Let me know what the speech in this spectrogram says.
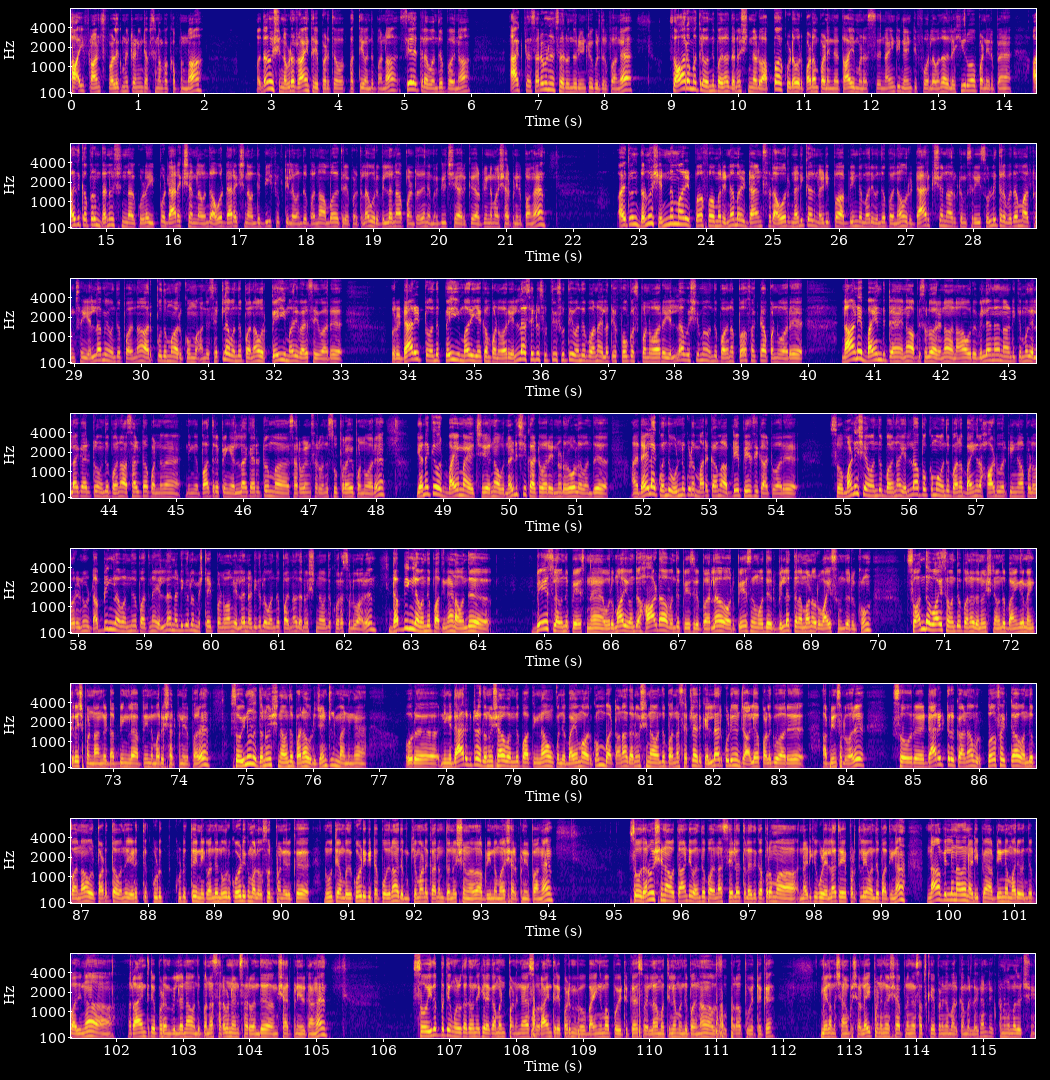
Hi friends வழக்கம் to trending tops நம்ம பார்க்க போனால் தனுஷ் என்னோட ராயன் திரைப்படத்தை பற்றி வந்து பண்ணால் சேலத்தில் வந்து பார்த்தீங்கன்னா ஆக்டர் சரவணன் சார் வந்து ஒரு இன்டர்வியூ கொடுத்துருப்பாங்க. ஸோ ஆரம்பத்தில் வந்து பார்த்தீங்கன்னா தனுஷ் என்னோட அப்பா கூட ஒரு படம் பண்ணியிருந்தேன். தாய் மனசு நைன்டீன் நைன்டி ஃபோரில் வந்து அதில் ஹீரோவாக பண்ணியிருப்பேன். அதுக்கப்புறம் தனுஷ் என்ன கூட இப்போ டேரக்ஷனில் வந்து அவர் டேரக்ஷனில் வந்து டி ஃபிஃப்டியில் வந்து பார்த்தீங்கன்னா ஐம்பது திரைப்படத்தில் ஒரு வில்லனாக பண்ணுறது எனக்கு மகிழ்ச்சியாக இருக்குது அப்படின்னு மாதிரி ஷேர் பண்ணியிருப்பாங்க. அது வந்து தனுஷ் என்ன மாதிரி பெர்ஃபார்மர் என்ன மாதிரி டான்ஸர் அவர் நடிக்காத நடிப்பா அப்படின்ற மாதிரி வந்து பார்த்தீங்கன்னா ஒரு டேரக்ஷனாக இருக்கட்டும் சரி சொல்லித்தர விதமாக இருக்கட்டும் சரி எல்லாமே வந்து பார்த்தீங்கன்னா அற்புதமாக இருக்கும். அந்த செட்டில் வந்து பார்த்தீங்கன்னா ஒரு பேய் மாதிரி வேலை செய்வார். ஒரு டேரக்டர் வந்து பேய் மாதிரி இயக்கம் பண்ணுவார். எல்லா சைடும் சுற்றி சுற்றி வந்து பார்த்தீங்கன்னா எல்லாத்தையும் ஃபோக்கஸ் பண்ணுவார். எல்லா விஷயமும் வந்து பார்த்தீங்கன்னா பர்ஃபெக்டாக பண்ணுவார். நானே பயந்துட்டேன். என்ன அப்படி சொல்லுவார்? ஏன்னா நான் ஒரு வில்லனை நடிக்கும் போது எல்லா கேரக்டரும் வந்து பார்த்தீங்கன்னா அசால்ட்டாக பண்ணுவேன். நீங்கள் பார்த்துருப்பீங்க எல்லா கேரக்டரும் சர்வன் சார் வந்து சூப்பராகவே பண்ணுவார். எனக்கே ஒரு பயமாயிடுச்சு ஏன்னா அவர் நடித்து காட்டுவார் என்னோட ரோலை வந்து. அந்த டைலாக் வந்து ஒன்று கூட மறக்காமல் அப்படியே பேசி காட்டுவார். ஸோ மனுஷன் வந்து பார்த்தீங்கன்னா எல்லா பக்கமும் வந்து பார்த்தீங்கன்னா பயங்கர ஹார்ட் ஒர்க்கிங்காக பண்ணுவார். இன்னும் டப்பிங்கில் வந்து பார்த்தீங்கன்னா எல்லா நடிகர்களும் மிஸ்டேக் பண்ணுவாங்க. எல்லா நடிகர்களும் வந்து பார்த்தீங்கன்னா தனுஷனை வந்து குறை சொல்லுவார். டப்பிங்கில் வந்து பார்த்தீங்கன்னா நான் வந்து பேஸில் வந்து பேசினேன். ஒரு மாதிரி வந்து ஹார்டாக வந்து பேசியிருப்பார்ல. அவர் பேசும்போது ஒரு வில்லத்தனமான ஒரு வாய்ஸ் வந்து இருக்கும். ஸோ அந்த வாய்ஸை வந்து பார்த்தா தனுஷ்னை வந்து பயங்கரமாக என்கரேஜ் பண்ணாங்க டப்பிங்கில் அப்படின்ற மாதிரி ஷேர் பண்ணியிருப்பாரு. ஸோ இன்னொன்று தனுஷ் வந்து பண்ண ஒரு ஜென்டில்மேனுங்க ஒரு நீங்கள் டேரக்டர் தனுஷா வந்து பார்த்தீங்கன்னா கொஞ்சம் பயமாக இருக்கும். பட் ஆனால் தனுஷ் நான் வந்து பார்த்தா செட்டில் இருக்க எல்லார் கூடயும் ஜாலியாக பழகுவார் அப்படின்னு சொல்லுவார். ஸோ ஒரு டேரக்டருக்கான ஒரு பர்ஃபெக்டாக வந்து பார்த்தா ஒரு படத்தை வந்து எடுத்து கொடு கொடுத்து இன்றைக்கி வந்து நூறு கோடிக்கு மேலே வசூல் பண்ணியிருக்கு நூற்றி ஐம்பது கோடி கிட்ட போகுதுன்னா அது முக்கியமான காரணம் தனுஷன் தான் அப்படின்ற மாதிரி ஷேர் பண்ணியிருப்பாங்க ஸோ தனுஷனாவை தாண்டி வந்து பார்த்தீங்கன்னா சேலத்தில் இதுக்கப்புறமா நடிக்கக்கூடிய எல்லா திரைப்படத்துலையும் வந்து பார்த்தீங்கன்னா நான் வில்லனாக தான் நடிப்பேன் அப்படின்ற மாதிரி வந்து பார்த்தீங்கன்னா ராயன் திரைப்படம் வில்லனாக வந்து பார்த்தீங்கன்னா சரவணன் சார் வந்து அவங்க ஷேர் பண்ணியிருக்காங்க ஸோ இதை பற்றி உங்களுக்கு அதை வந்து கீழே கமெண்ட் பண்ணுங்கள் ஸோ ராயன் திரைப்படம் இப்போ பயங்கரமாக போயிட்டுருக்கு. ஸோ எல்லா மத்தியிலும் வந்து பார்த்தீங்கன்னா சூப்பராக போயிட்டுருக்கு. மேலே நம்ம சேனல் லைக் பண்ணுங்கள் ஷேர் பண்ணுங்கள் சப்ஸ்கிரைப் பண்ணுங்கள் மறக்காமல் லைக் பண்ணுங்கள் மகிழ்ச்சி.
